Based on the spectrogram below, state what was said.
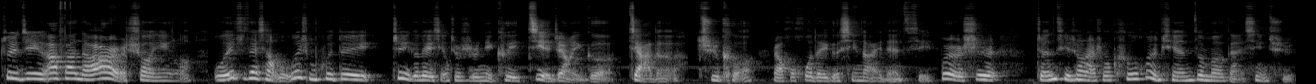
最近《阿凡达二》上映了，我一直在想，我为什么会对这个类型，就是你可以借这样一个假的躯壳，然后获得一个新的 identity，或者是整体上来说科幻片这么感兴趣？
